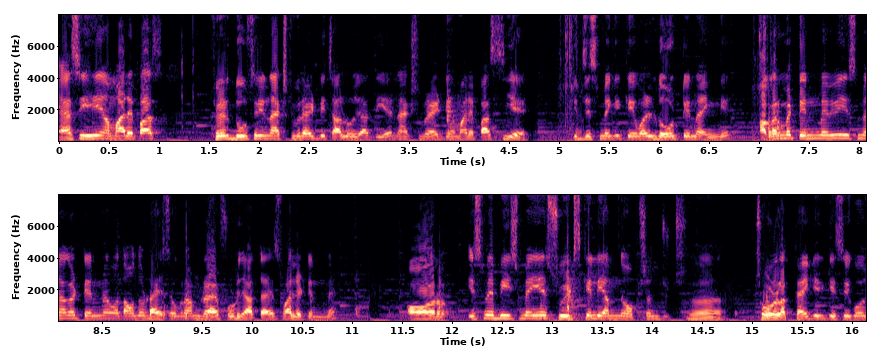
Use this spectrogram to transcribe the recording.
ऐसी ही हमारे पास फिर दूसरी नेक्स्ट वैरायटी चालू हो जाती है। नेक्स्ट वैरायटी हमारे पास ये है कि जिसमें कि केवल दो टिन आएँगे। अगर मैं टिन में भी इसमें अगर टिन में बताऊँ तो 250 ग्राम ड्राई फ्रूट जाता है इस वाले टिन में। और इसमें बीच में ये स्वीट्स के लिए हमने ऑप्शन छोड़ रखा है कि किसी को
